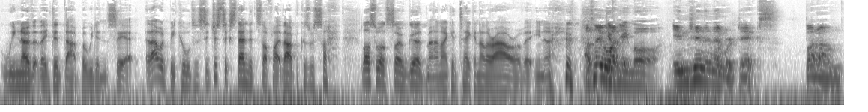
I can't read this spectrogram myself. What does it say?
we know that they did that, but we didn't see it. That would be cool to see, just extended stuff like that because we're so Lost World's so good, man. I could take another hour of it, you know. I'll tell you Give what, me more. InGen and them were dicks, but um,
